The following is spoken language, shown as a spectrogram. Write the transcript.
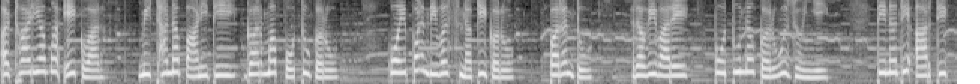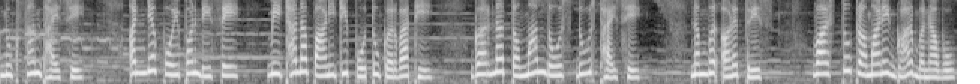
અઠવાડિયામાં એકવાર મીઠાના પાણીથી ઘરમાં પોતું કરો. કોઈ પણ દિવસ નક્કી કરો. પરંતુ રવિવારે પોતું ન કરવું જોઈએ. તેનાથી આર્થિક નુકસાન થાય છે. અન્ય કોઈ પણ દિવસે મીઠાના પાણીથી પોતું કરવાથી ઘરના તમામ દોષ દૂર થાય છે. નંબર અડત્રીસ વાસ્તુ પ્રમાણે ઘર બનાવો.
